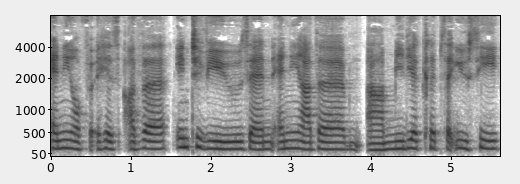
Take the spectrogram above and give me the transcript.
any of his other interviews and any other um, media clips that you see,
